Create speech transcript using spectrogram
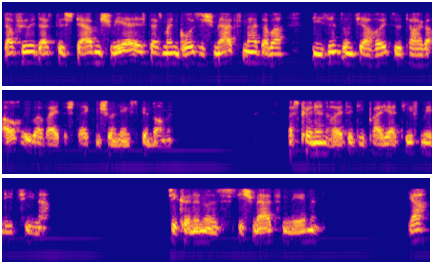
dafür, dass das Sterben schwer ist, dass man große Schmerzen hat, aber die sind uns ja heutzutage auch über weite Strecken schon längst genommen. Was können heute die Palliativmediziner? Sie können uns die Schmerzen nehmen. Ja,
